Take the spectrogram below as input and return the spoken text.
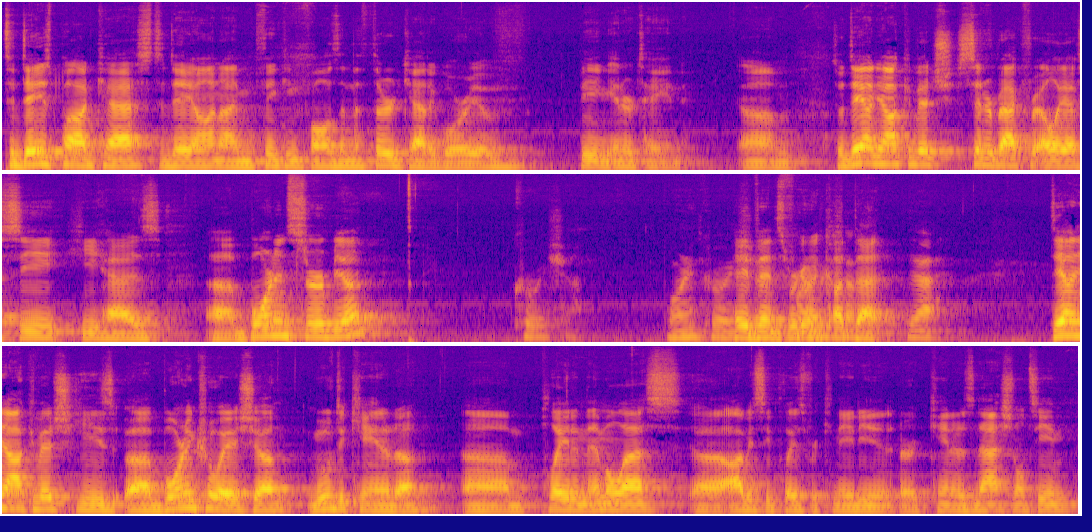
Today's podcast, today on, I'm thinking falls in the third category of being entertained. Um, so Dejan Jakovic, center back for LAFC. He has uh, born in Serbia. Croatia. Born in Croatia. Hey Vince, we're gonna cut that. Yeah. Dejan Jakovic, he's uh, born in Croatia, moved to Canada, um, played in MLS. Uh, obviously, plays for Canadian or Canada's national team.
